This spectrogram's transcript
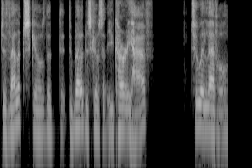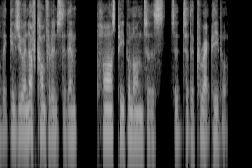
develop skills that, that develop the skill set that you currently have to a level that gives you enough confidence to then pass people on to the to, to the correct people.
